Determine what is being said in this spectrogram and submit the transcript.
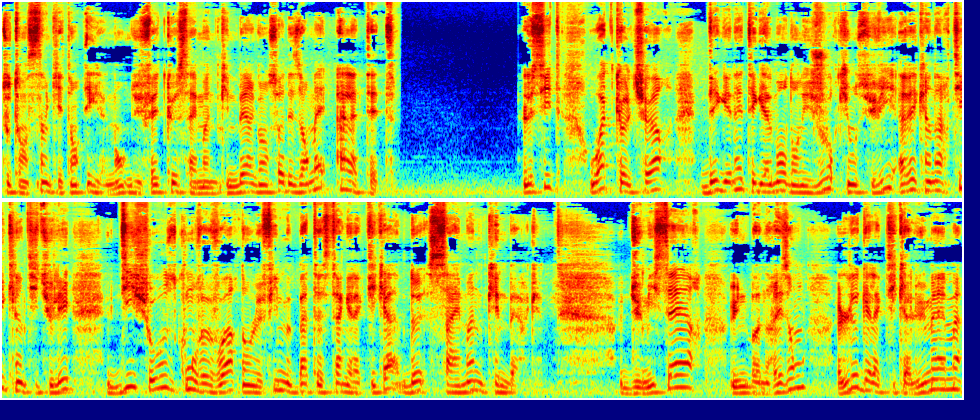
tout en s'inquiétant également du fait que Simon Kinberg en soit désormais à la tête. Le site What Culture dégainait également dans les jours qui ont suivi avec un article intitulé 10 choses qu'on veut voir dans le film Battlestar Galactica de Simon Kinberg du mystère, une bonne raison, le Galactica lui-même,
